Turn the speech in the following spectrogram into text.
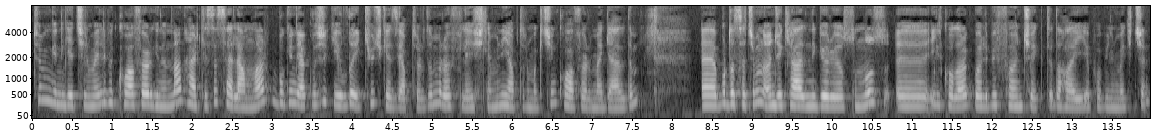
Tüm günü geçirmeli bir kuaför gününden herkese selamlar. Bugün yaklaşık yılda 2-3 kez yaptırdığım röfle işlemini yaptırmak için kuaförüme geldim. Ee, burada saçımın önceki halini görüyorsunuz. Ee, ilk olarak böyle bir fön çekti daha iyi yapabilmek için.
